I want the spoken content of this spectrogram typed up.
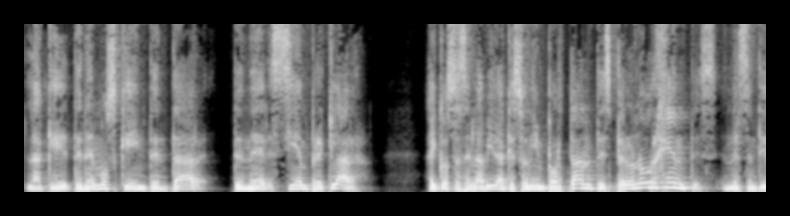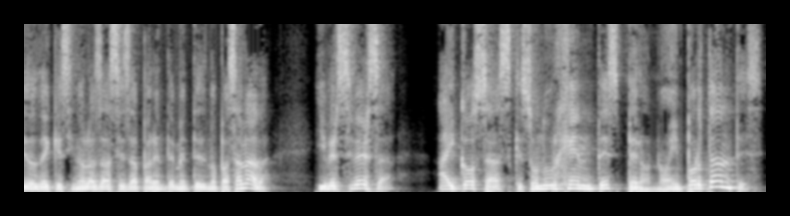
la que tenemos que intentar tener siempre clara. Hay cosas en la vida que son importantes, pero no urgentes, en el sentido de que si no las haces aparentemente no pasa nada. Y viceversa, hay cosas que son urgentes, pero no importantes.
